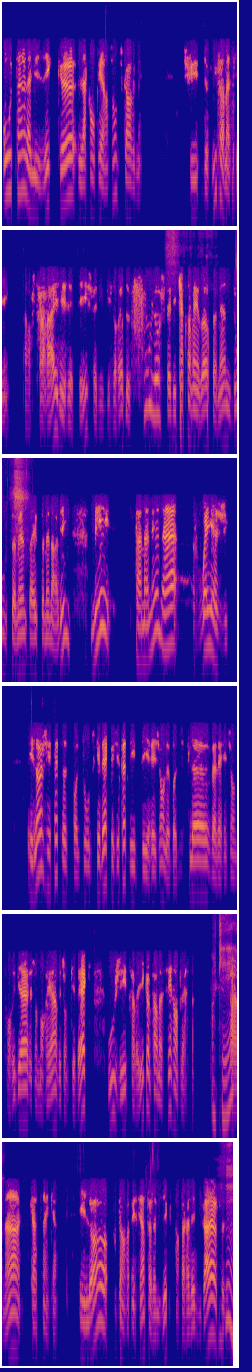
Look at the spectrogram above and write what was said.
autant la musique que la compréhension du corps humain. Je suis devenu pharmacien, alors, je travaille les étés, je fais des, horaires de fou, là. Je fais des 80 heures semaine, 12 semaines, 16 semaines en ligne. Mais ça m'amène à voyager. Et là, j'ai fait pas le tour du Québec, mais j'ai fait des, régions, le bas du fleuve, les régions de Trois-Rivières, région de Montréal, région de Québec, où j'ai travaillé comme pharmacien remplaçant pendant 4-5 ans. Et là, tout en essayant de faire de la musique en parallèle d'hiver, je faisais mmh.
